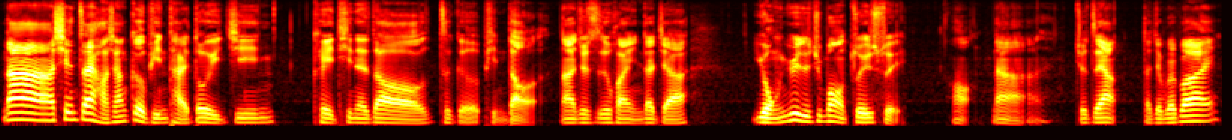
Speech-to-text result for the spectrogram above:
那现在好像各平台都已经可以听得到这个频道了，那就是欢迎大家踊跃的去帮我追随。好，那就这样，大家拜拜。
